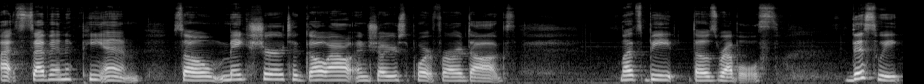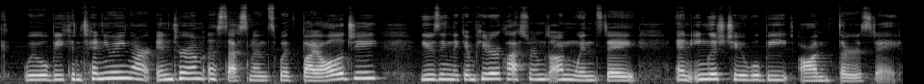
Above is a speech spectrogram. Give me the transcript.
at 7 p.m. So make sure to go out and show your support for our dogs. Let's beat those rebels. This week, we will be continuing our interim assessments with biology using the computer classrooms on Wednesday, and English 2 will be on Thursday.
